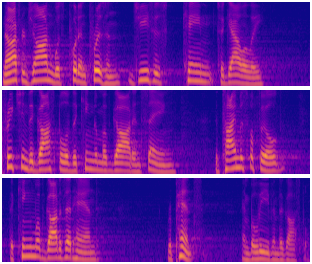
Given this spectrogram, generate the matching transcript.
Now, after John was put in prison, Jesus came to Galilee, preaching the gospel of the kingdom of God and saying, The time is fulfilled, the kingdom of God is at hand. Repent and believe in the gospel.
